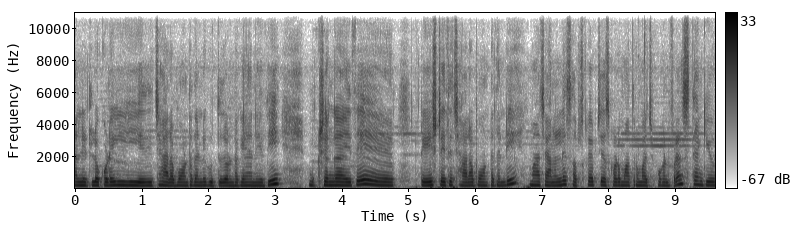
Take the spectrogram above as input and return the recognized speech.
అన్నిట్లో కూడా ఇది చాలా బాగుంటుందండి గుత్తి దొండకాయ అనేది. ముఖ్యంగా అయితే టేస్ట్ అయితే చాలా బాగుంటుందండి. మా ఛానల్ని సబ్స్క్రైబ్ చేసుకోవడం మాత్రం మర్చిపోకండి ఫ్రెండ్స్. థ్యాంక్ యూ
